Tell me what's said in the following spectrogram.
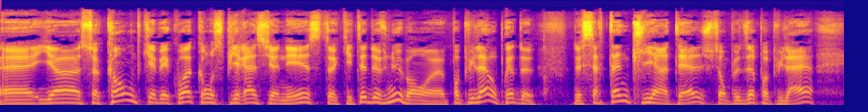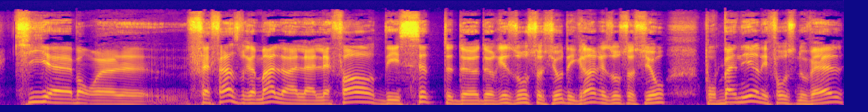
Il y a ce conte québécois conspirationniste qui était devenu, bon, populaire auprès de, de certaines clientèles, si on peut dire populaire, qui euh, bon euh, fait face vraiment à l'effort des sites de, de, réseaux sociaux, des grands réseaux sociaux pour bannir les fausses nouvelles.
